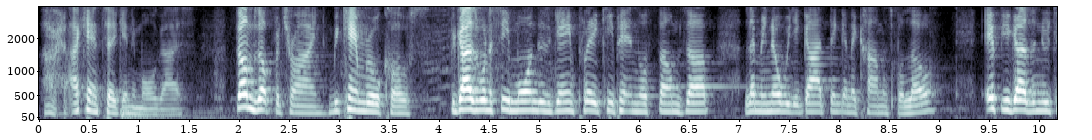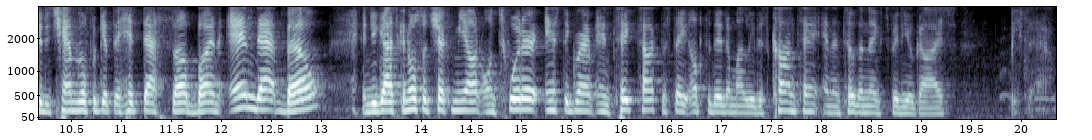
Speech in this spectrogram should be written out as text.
Alright, I can't take anymore, guys. Thumbs up for trying. We came real close. If you guys want to see more on this gameplay, keep hitting those thumbs up. Let me know what you got think in the comments below. If you guys are new to the channel, don't forget to hit that sub button and that bell. And you guys can also check me out on Twitter, Instagram, and TikTok to stay up to date on my latest content. And until the next video, guys, peace out.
